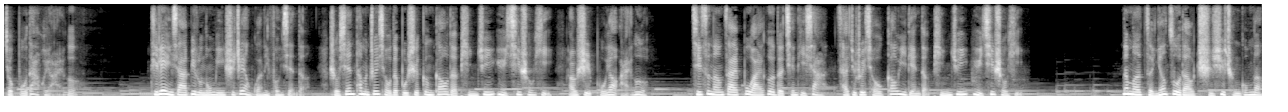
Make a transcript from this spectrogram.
就不大会挨饿。提炼一下，秘鲁农民是这样管理风险的：首先，他们追求的不是更高的平均预期收益，而是不要挨饿；其次呢，在不挨饿的前提下，才去追求高一点的平均预期收益。那么，怎样做到持续成功呢？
